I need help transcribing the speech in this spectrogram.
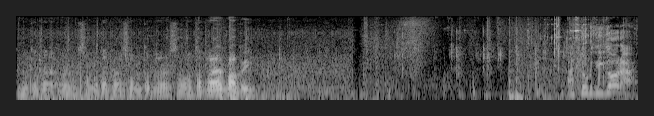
Vamos a traer, vamos a traer, vamos a traer, papi. ¡Aturdidora!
